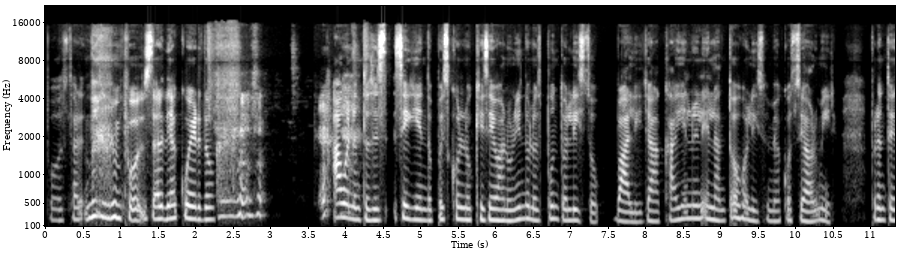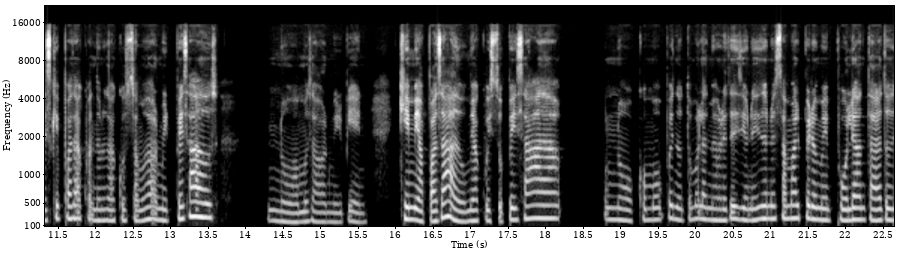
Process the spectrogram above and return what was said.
puedo estar, puedo estar de acuerdo. Ah, bueno, entonces siguiendo pues con lo que se van uniendo los puntos, listo, vale, ya caí en el, antojo, listo, me acosté a dormir. Pero entonces, ¿qué pasa cuando nos acostamos a dormir pesados? No vamos a dormir bien. ¿Qué me ha pasado? Me acuesto pesada, no como, pues no tomo las mejores decisiones, eso no está mal, pero me puedo levantar a las, dos,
